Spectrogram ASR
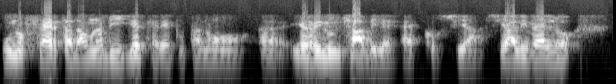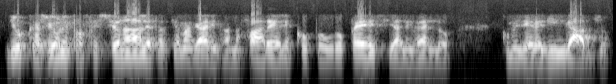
un'offerta da una big che reputano eh, irrinunciabile, ecco, sia, sia a livello di occasione professionale perché magari vanno a fare le coppe europee, sia a livello come dire, di ingaggio.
